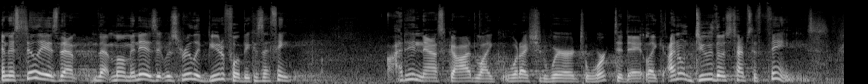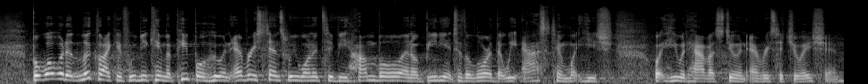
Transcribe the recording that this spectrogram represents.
And as silly as that, that moment is, it was really beautiful because I think I didn't ask God, like, what I should wear to work today. Like, I don't do those types of things. But what would it look like if we became a people who, in every sense, we wanted to be humble and obedient to the Lord, that we asked Him what He, sh- what he would have us do in every situation?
